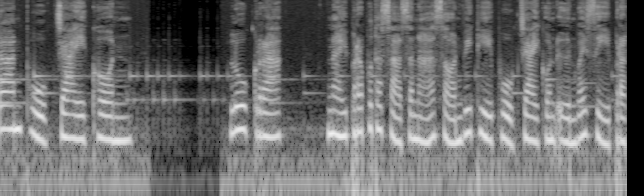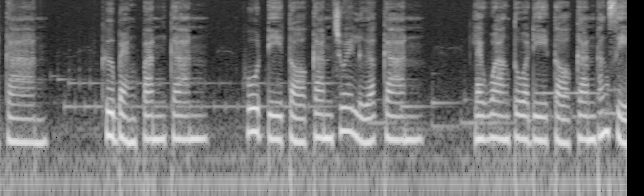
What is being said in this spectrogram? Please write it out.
การผูกใจคน ลูกรัก ในพระพุทธศาสนาสอนวิธีผูกใจคนอื่นไว้สี่ประการ คือแบ่งปันกัน พูดดีต่อกันช่วยเหลือกัน และวางตัวดีต่อกันทั้งสี่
